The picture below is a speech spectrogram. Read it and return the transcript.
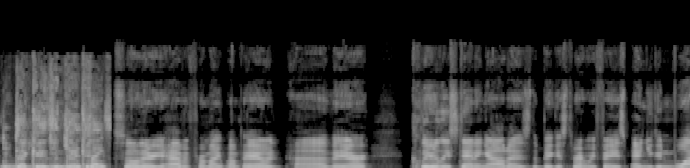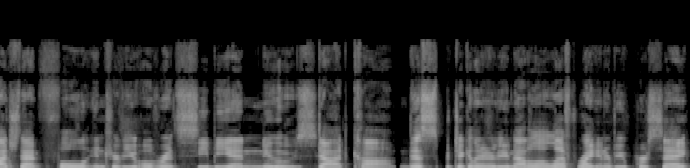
decades and decades. Think- so there you have it from Mike Pompeo. Uh, they are clearly standing out as the biggest threat we face. And you can watch that full interview over at cbnnews.com. This particular interview, not a left right interview per se,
